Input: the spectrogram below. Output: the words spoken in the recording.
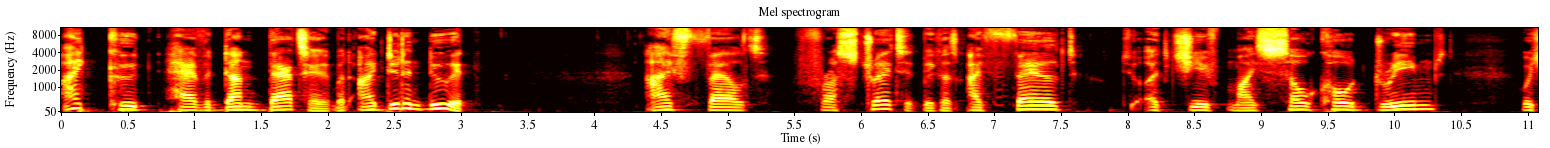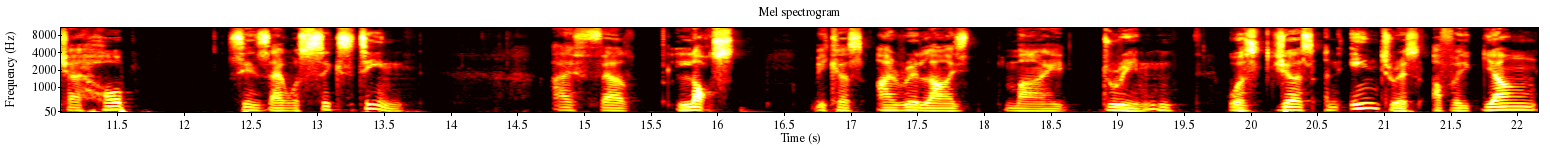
I could have done better, but I didn't do it. I felt frustrated because I failed to achieve my so called dreams, which I hoped since I was 16. I felt lost because I realized my dream was just an interest of a young,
